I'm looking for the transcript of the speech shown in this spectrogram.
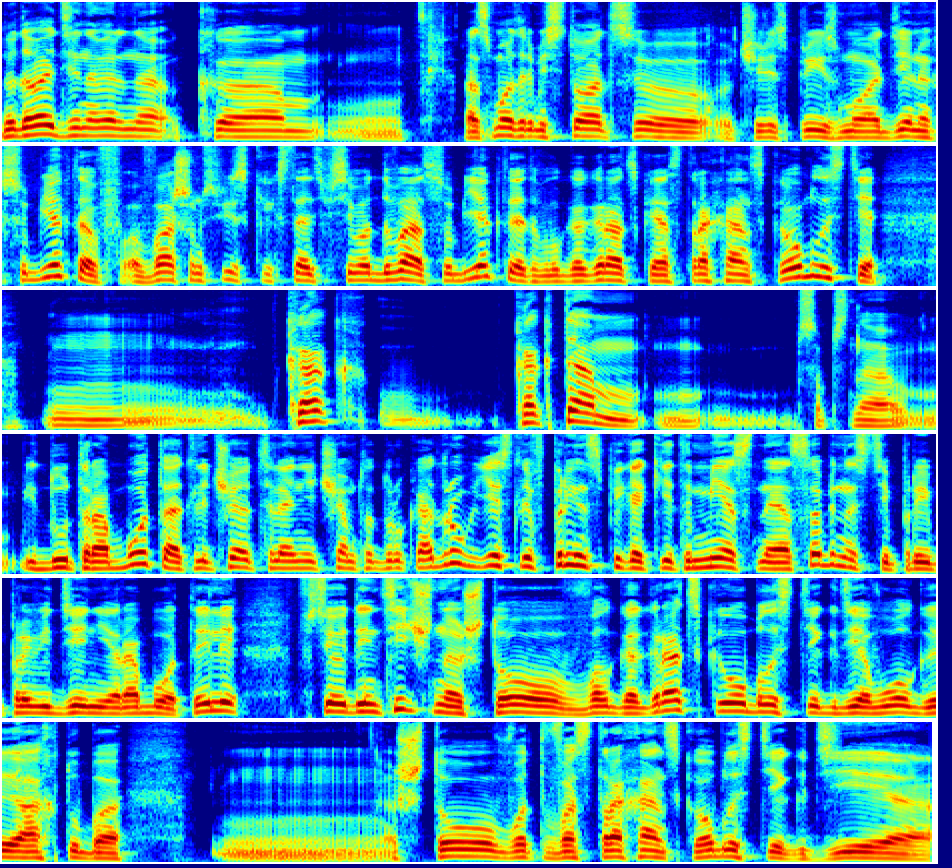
Ну, давайте, наверное, к... рассмотрим ситуацию через призму отдельных субъектов. В вашем списке, кстати, всего два субъекта. Это Волгоградская и Астраханская области. Как как там, собственно, идут работы, отличаются ли они чем-то друг от друга, есть ли, в принципе, какие-то местные особенности при проведении работы, или все идентично, что в Волгоградской области, где Волга и Ахтуба, что вот в Астраханской области, где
